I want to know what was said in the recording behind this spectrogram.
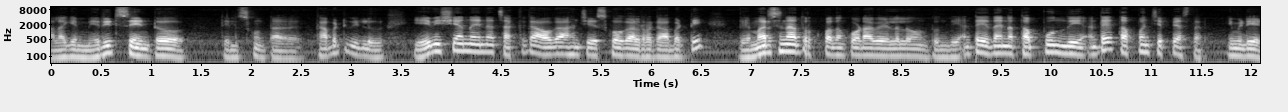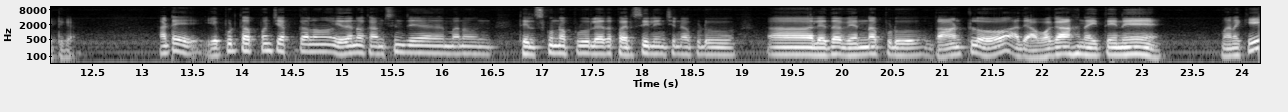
అలాగే మెరిట్స్ ఏంటో తెలుసుకుంటారు. కాబట్టి వీళ్ళు ఏ విషయాన్నైనా చక్కగా అవగాహన చేసుకోగలరు కాబట్టి విమర్శన దృక్పథం కూడా వీళ్ళలో ఉంటుంది. అంటే ఏదైనా తప్పు ఉంది అంటే తప్పు అని చెప్పేస్తారు ఇమీడియట్గా. అంటే ఎప్పుడు తప్పు అని చెప్పగలం? ఏదైనా ఒక అంశం మనం తెలుసుకున్నప్పుడు లేదా పరిశీలించినప్పుడు లేదా విన్నప్పుడు దాంట్లో అది అవగాహన అయితేనే మనకి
